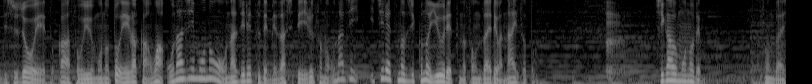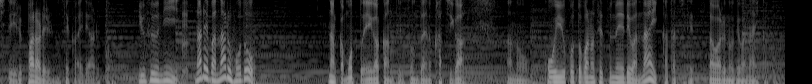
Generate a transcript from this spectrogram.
自主上映とかそういうものと映画館は同じものを同じ列で目指しているその同じ一列の軸の優劣の存在ではないぞと。違うもので存在しているパラレルの世界であると。いうふうになればなるほどなんかもっと映画館という存在の価値があのこういう言葉の説明ではない形で伝わるのではないかと。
